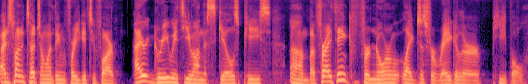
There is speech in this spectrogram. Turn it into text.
I just want to touch on one thing before you get too far. I agree with you on the skills piece, um, but for I think for normal, like just for regular people,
